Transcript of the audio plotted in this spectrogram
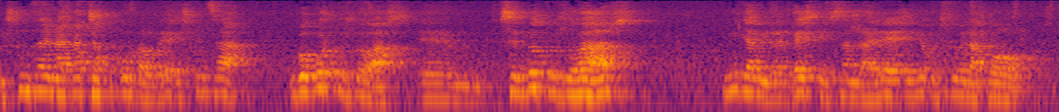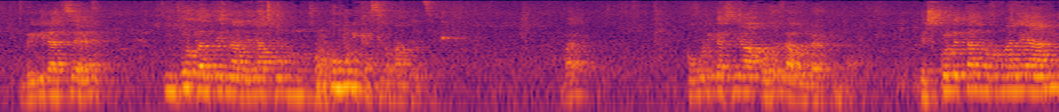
Hizkuntzaren akatsak hor daude, hizkuntza gogortuz doaz, em, sendotuz doaz, mila bider gaizki izan da ere, inok ez duelako begiratzen, importantena delako komunikazio mantentzen bai? Komunikazioa horrela gulertuta. Eskoletan normalean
